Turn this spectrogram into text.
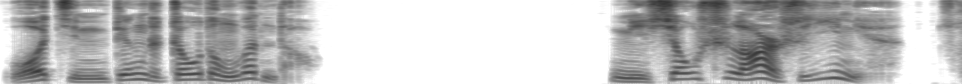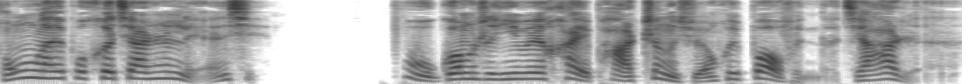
我紧盯着周栋问道。你消失了二十一年，从来不和家人联系，不光是因为害怕郑玄会报复你的家人，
